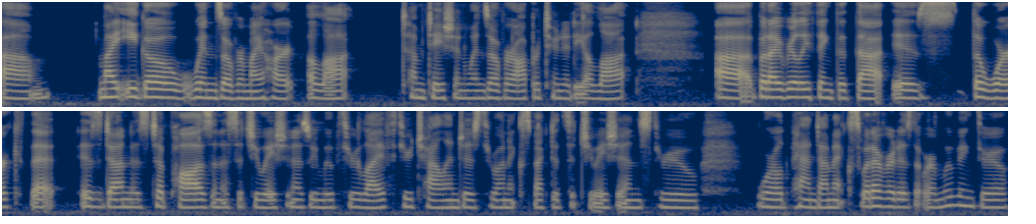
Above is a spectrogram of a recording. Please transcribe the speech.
um, my ego wins over my heart a lot. Temptation wins over opportunity a lot. Uh, but I really think that that is the work that is done is to pause in a situation as we move through life, through challenges, through unexpected situations, through world pandemics, whatever it is that we're moving through,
